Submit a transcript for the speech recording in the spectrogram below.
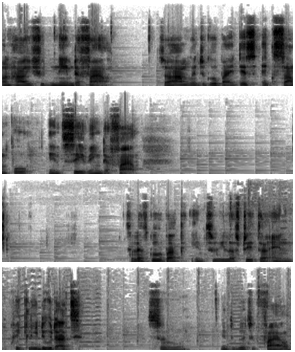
on how you should name the file. So I'm going to go by this example in saving the file. So let's go back into Illustrator and quickly do that. So going to go to file.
